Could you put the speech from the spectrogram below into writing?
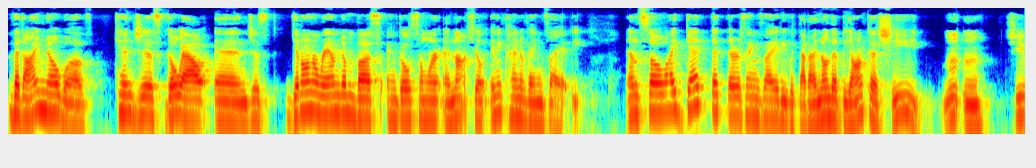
that I know of can just go out and just get on a random bus and go somewhere and not feel any kind of anxiety. And so I get that there's anxiety with that. I know that Bianca, she, she,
